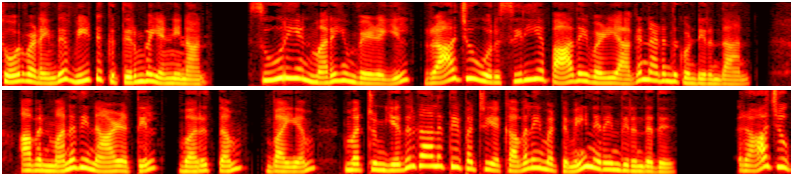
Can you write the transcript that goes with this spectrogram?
சோர்வடைந்து வீட்டுக்கு திரும்ப எண்ணினான். சூரியன் மறையும் வேளையில் ராஜு ஒரு சிறிய பாதை வழியாக நடந்து கொண்டிருந்தான். அவன் மனதின் ஆழத்தில் வருத்தம் பயம் மற்றும் எதிர்காலத்தைப் பற்றிய கவலை மட்டுமே நிறைந்திருந்தது. ராஜு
